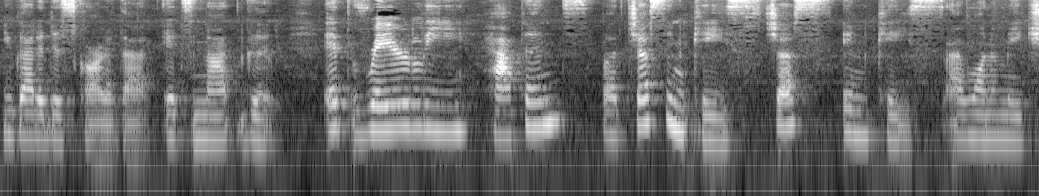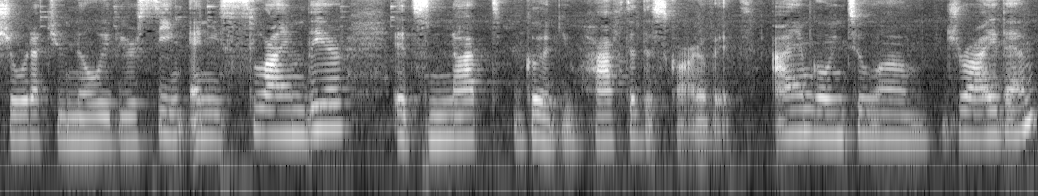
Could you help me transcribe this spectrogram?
you got to discard of that. It's not good. It rarely happens, but just in case, just in case, I want to make sure that you know if you're seeing any slime there, it's not good. You have to discard of it. I am going to um, dry them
